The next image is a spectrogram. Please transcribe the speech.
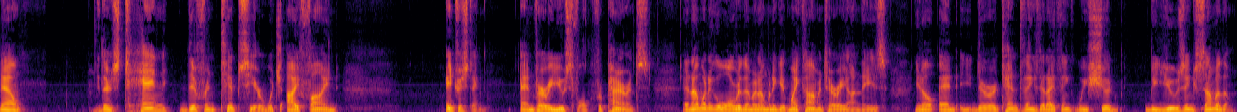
Now, there's 10 different tips here which I find interesting and very useful for parents. And I'm going to go over them and I'm going to give my commentary on these. You know, and there are 10 things that I think we should be using some of them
